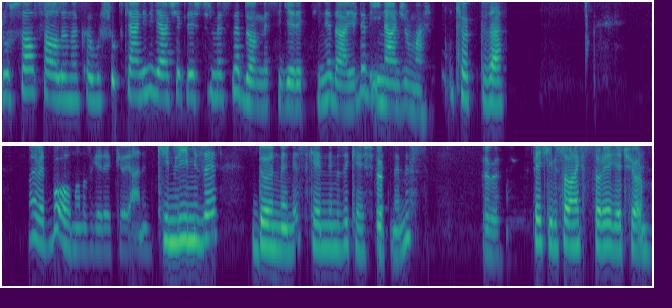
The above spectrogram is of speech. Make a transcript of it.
ruhsal sağlığına kavuşup kendini gerçekleştirmesine dönmesi gerektiğine dair de bir inancım var. Çok güzel. Evet bu olmamız gerekiyor yani. Kimliğimize dönmemiz, kendimizi keşfetmemiz. Evet. Peki bir sonraki soruya geçiyorum.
